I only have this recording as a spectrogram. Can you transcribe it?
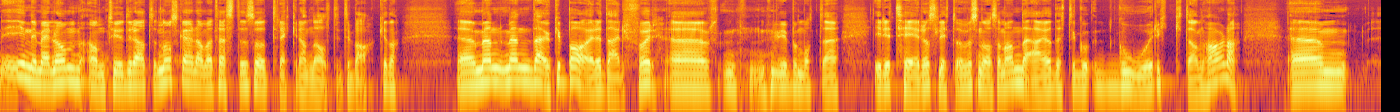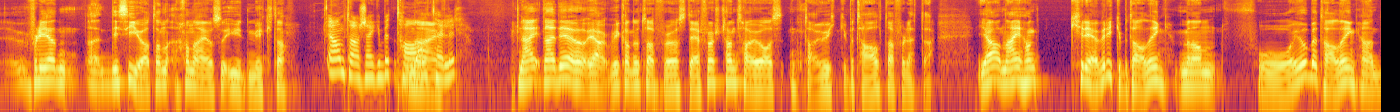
innimellom antyder at 'nå skal jeg la meg teste', så trekker han det alltid tilbake. da. Eh, Men, men det er jo ikke bare derfor eh, vi på en måte irriterer oss litt over Snåsamannen. Det er jo dette gode ryktet han har, da. Um, fordi han, De sier jo at han, han er jo så ydmyk, da. Ja, Han tar seg ikke betalt Nei. heller. Nei, nei det ja, vi kan jo ta for oss det først. Han tar jo, tar jo ikke betalt da, for dette. Ja, nei, han krever ikke betaling, men han får jo betaling. Han,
